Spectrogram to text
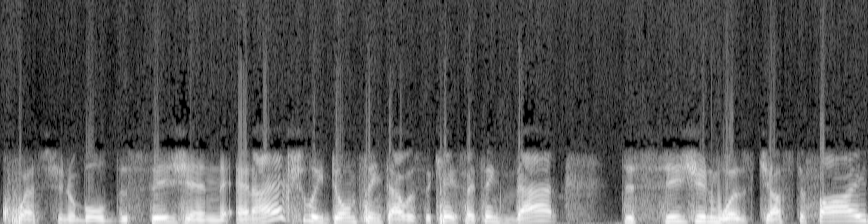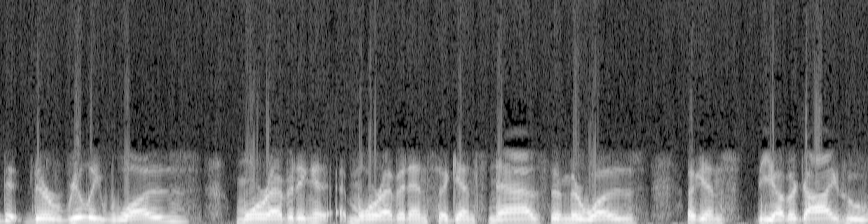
questionable decision. And I actually don't think that was the case. I think that decision was justified. There really was more evidence, more evidence against Naz than there was against the other guy who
